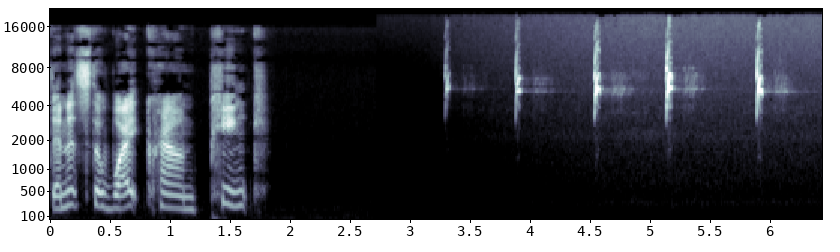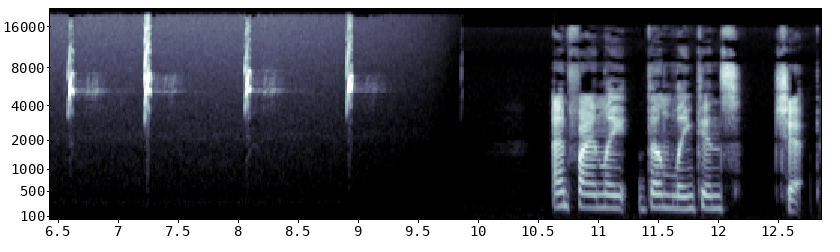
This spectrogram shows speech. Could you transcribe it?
Then it's the white crown pink. And finally, the Lincoln's chip.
